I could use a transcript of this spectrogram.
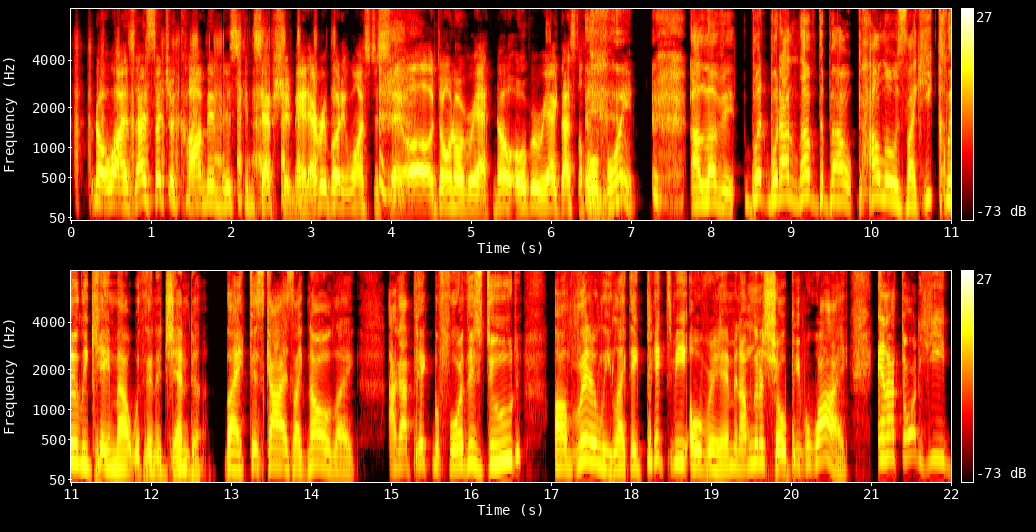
no. Why? That's such a common misconception, man. Everybody wants to say, "Oh, don't overreact." No, overreact. That's the whole point. I love it. But what I loved about Paolo is like he clearly came out with an agenda. Like this guy's like, no, like I got picked before this dude. Um, literally, like they picked me over him, and I'm gonna show people why. And I thought he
